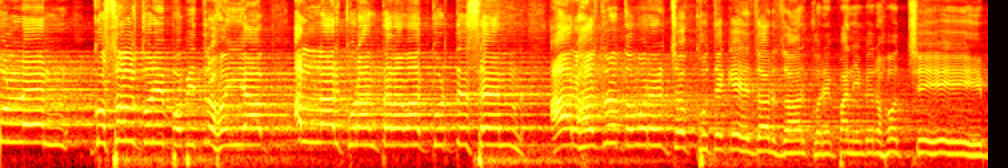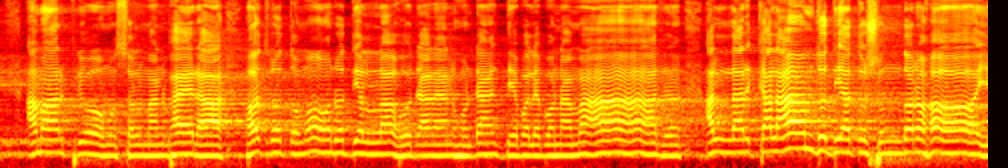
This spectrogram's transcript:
করলেন, গোসল করে পবিত্র হইয়া আল্লাহর কোরআন তেলাবাদ করতেছেন, আর হজরত ওমরের চক্ষু থেকে জ্বর জ্বর করে পানি বের হচ্ছে। আমার প্রিয় মুসলমান ভাইরা হজরত ওমর রদিয়াল্লাহ ডাক দিয়ে বলে, বোন আমার, আল্লাহর কালাম যদি এত সুন্দর হয়,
